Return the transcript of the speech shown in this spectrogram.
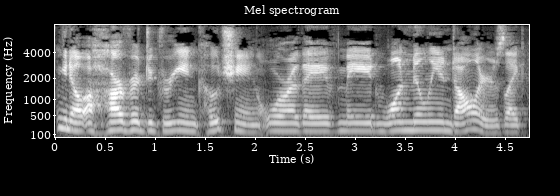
you know, a Harvard degree in coaching or they've made $1 million. Like,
